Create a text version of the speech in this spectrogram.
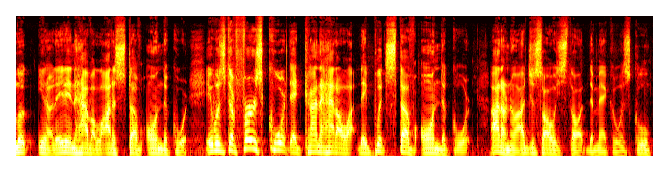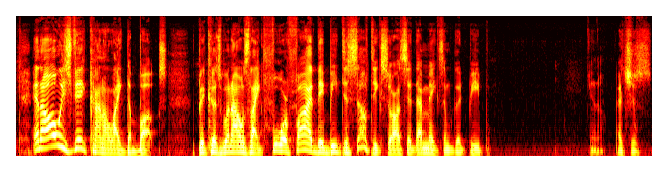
look, you know, they didn't have a lot of stuff on the court. It was the first court that kind of had a lot they put stuff on the court. I don't know. I just always thought the Mecca was cool. And I always did kind of like the Bucks because when I was like 4 or 5 they beat the Celtics, so I said that makes them good people. You know, that's just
